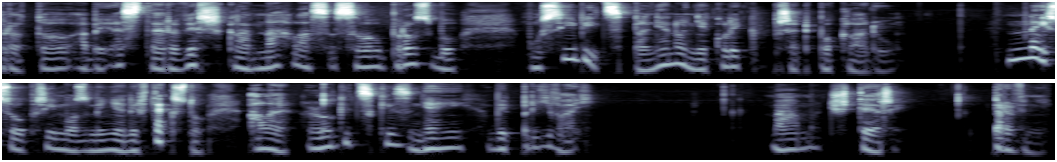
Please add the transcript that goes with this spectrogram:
Proto, aby Ester vyřkla nahlas svou prozbu, musí být splněno několik předpokladů. Nejsou přímo zmíněny v textu, ale logicky z něj vyplývají. Mám čtyři. První.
